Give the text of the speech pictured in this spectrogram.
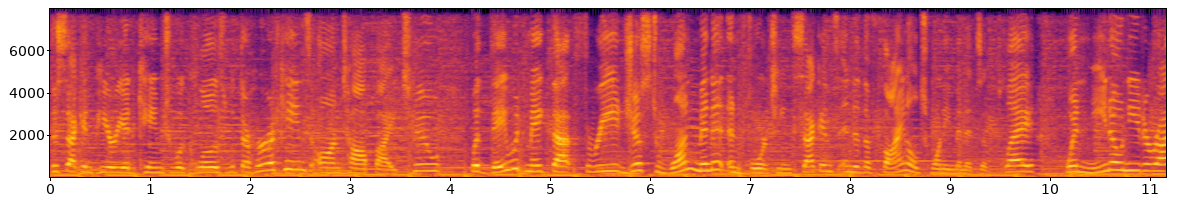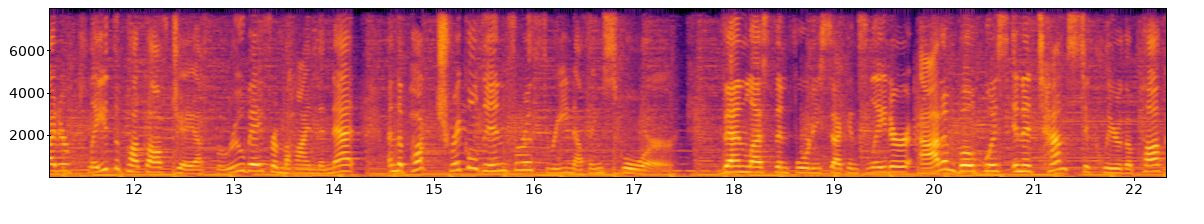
The second period came to a close with the Hurricanes on top by two, but they would make that three just one minute and 14 seconds into the final 20 minutes of play when Nino Niederreiter played the puck off JF Berube from behind the net, and the puck trickled in for a 3 0 score. Then, less than 40 seconds later, Adam Boqvist, in attempts to clear the puck,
